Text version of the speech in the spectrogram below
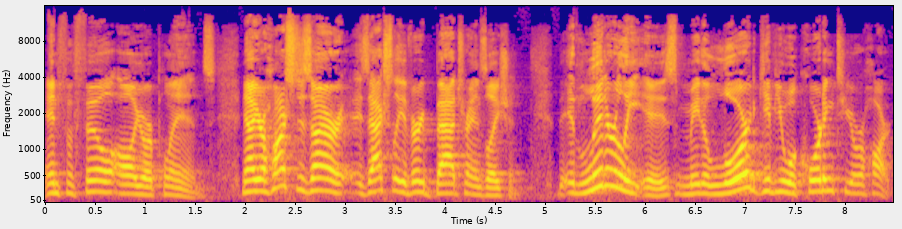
and fulfill all your plans. Now, your heart's desire is actually a very bad translation. It literally is, May the Lord give you according to your heart.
